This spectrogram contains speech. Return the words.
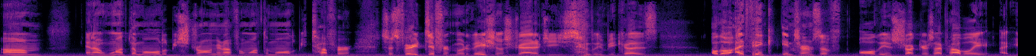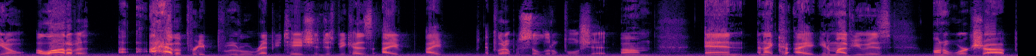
um, and I want them all to be strong enough. I want them all to be tougher. So it's very different motivational strategy simply because, although I think in terms of all the instructors, I probably, you know, a lot of it, I have a pretty brutal reputation just because I, I, I put up with so little bullshit. Um, and and I, I you know my view is on a workshop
